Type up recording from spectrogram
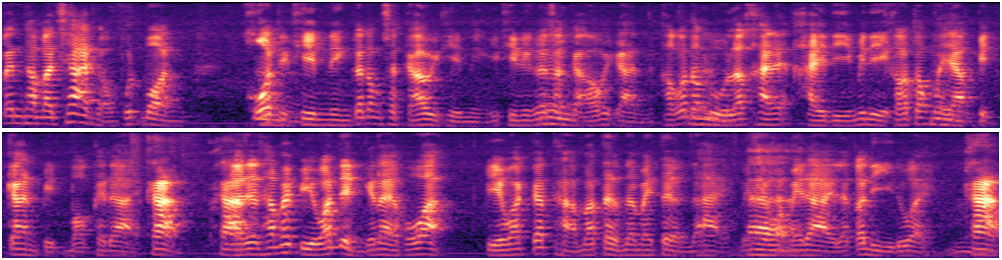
เป็นธรรมชาติของฟุตบอลโค้ชอืมอีกทีมหนึ่งก็ต้องสเกลอีกทีมหนึ่งอีกทีมหนึงก็อืมสเกลไปกันเขาก็ต้องอืมดูแล้วใครใครดีไม่ดีเขาต้องพยายามปิดกั้นปิดบล็อกให้ได้ครับครับอาจจะทำให้ปียวัฒน์เด่นก็ได้เพราะว่า ปียวัฒน์ก็ถามว่าเติมได้ไหมเติมได้ ไม่ใช่ว่าอ่าไม่ได้แล้วก็ดีด้วยครับ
